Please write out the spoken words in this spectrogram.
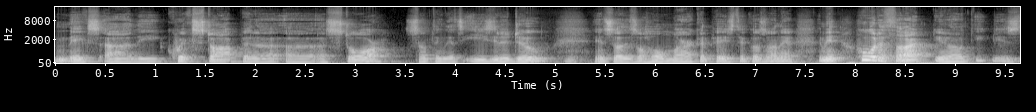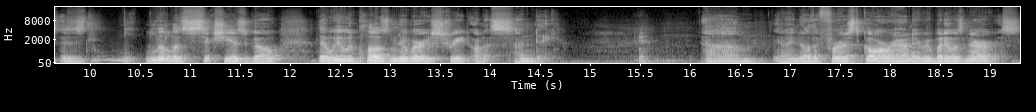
makes uh, the quick stop at a, a, a store something that's easy to do, and so there's a whole marketplace that goes on there. I mean, who would have thought, you know, as, as little as six years ago, that we would close Newbury Street on a Sunday? Yeah. Um, and I know the first go around, everybody was nervous.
